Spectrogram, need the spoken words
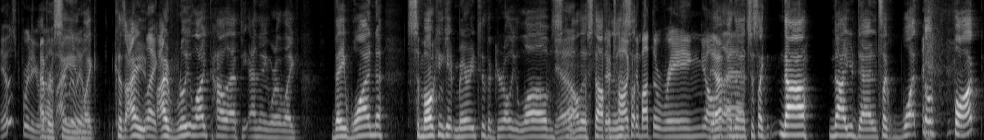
It was pretty rough. ever seen. really like because I like- I really liked how at the ending where like they won. Samo can get married to the girl he loves and all this stuff. they're and talking like- about the ring. All yeah, that. and then it's just like, nah, nah, you're dead. It's like, what the fuck?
